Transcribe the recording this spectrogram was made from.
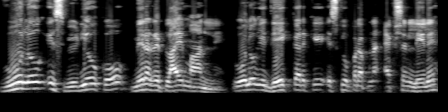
वो लोग इस वीडियो को मेरा रिप्लाई मान लें। वो लोग ये देख करके इसके ऊपर अपना एक्शन ले लें।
